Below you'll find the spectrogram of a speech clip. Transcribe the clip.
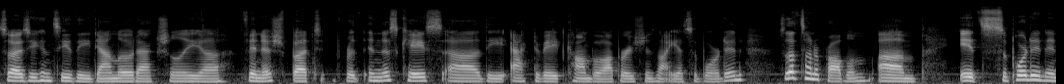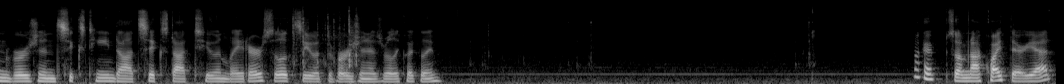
So as you can see, the download actually uh, finished, but for in this case, uh, the activate combo operation is not yet supported. So that's not a problem. Um, it's supported in version 16.6.2 and later. So let's see what the version is really quickly. Okay, so I'm not quite there yet.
